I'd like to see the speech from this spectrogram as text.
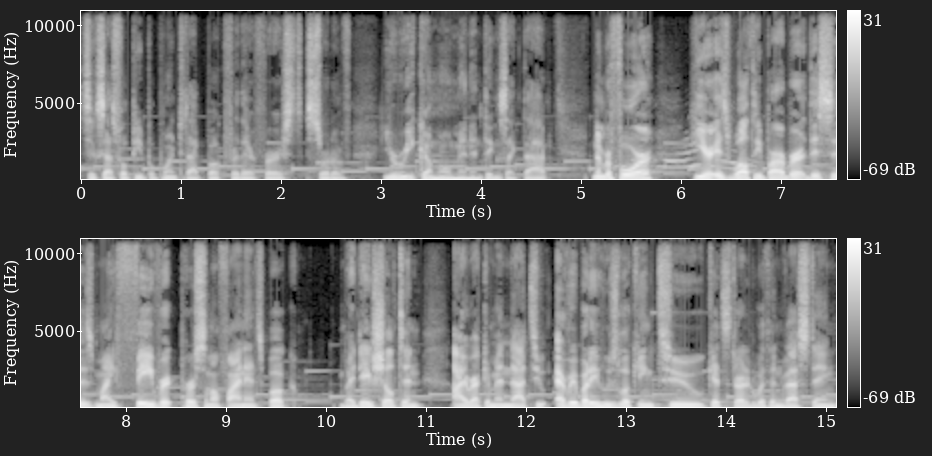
successful people point to that book for their first sort of eureka moment and things like that. Number four, here is Wealthy Barber. This is my favorite personal finance book by Dave Chilton. I recommend that to everybody who's looking to get started with investing.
